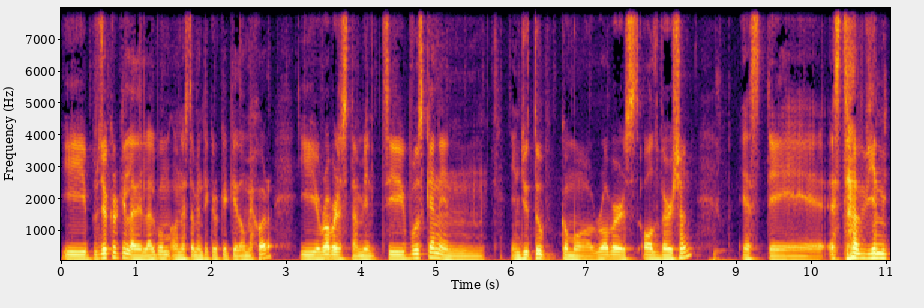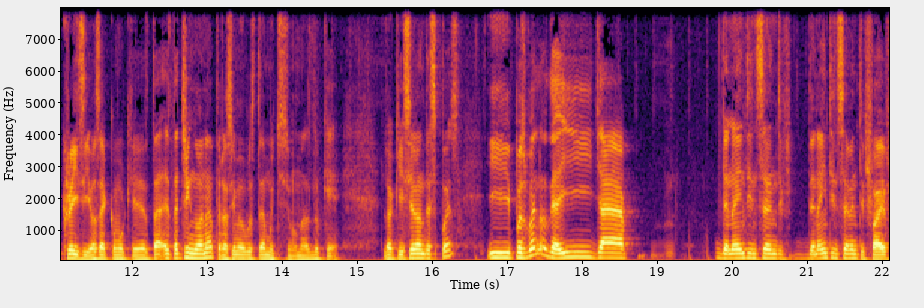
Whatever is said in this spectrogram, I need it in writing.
Y pues yo creo que la del álbum, honestamente, creo que quedó mejor. Y Roberts también. Si buscan en, en YouTube como Roberts Old Version, este está bien crazy. O sea, como que está, está chingona, pero sí me gusta muchísimo más lo que, lo que hicieron después. Y pues bueno, de ahí ya The 1975,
